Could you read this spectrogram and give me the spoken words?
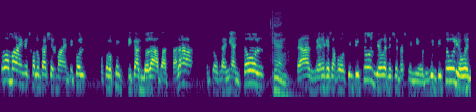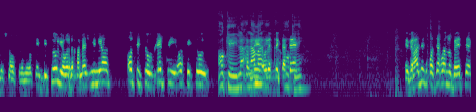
כמו מים, יש חלוקה של מים. וכל, אנחנו לוקחים ספיקה גדולה בהתחלה, לצורך העניין צול, כן. ואז ברגע שאנחנו עושים פיצול, זה יורד לשבע שמיניות. עושים פיצול, יורד לשלוש עשרה. עושים פיצול, יורד לחמש שמיניות. עוד פיצול חצי, עוד פיצול. אוקיי, למה... הולך לקטן. אוקיי. ואז זה חוסך לנו בעצם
